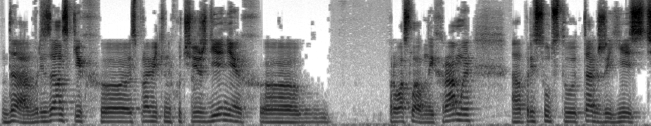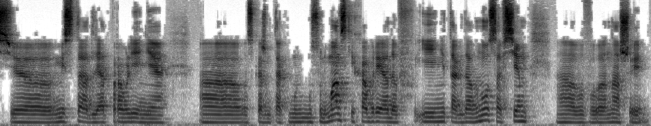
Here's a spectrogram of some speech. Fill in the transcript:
Да, в рязанских э, исправительных учреждениях православные храмы присутствуют. Также есть места для отправления Э, скажем так, мусульманских обрядов. И не так давно совсем э, в нашей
